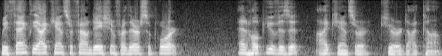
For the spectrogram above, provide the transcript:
We thank the Eye Cancer Foundation for their support and hope you visit eyecancercure.com.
